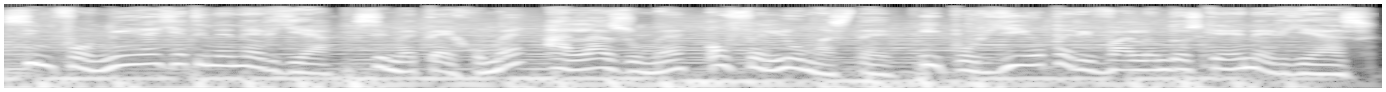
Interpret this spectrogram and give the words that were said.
Συμφωνία για την ενέργεια. Συμμετέχουμε, αλλάζουμε, ωφελούμαστε. Υπουργείο Περιβάλλοντος και Ενέργειας.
